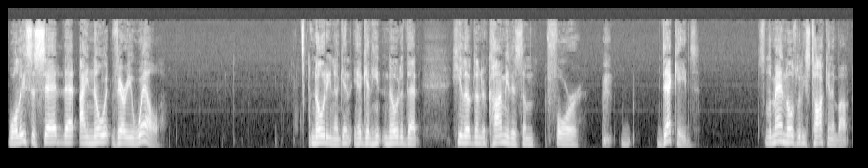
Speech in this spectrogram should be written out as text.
Walesa said that I know it very well. Noting again, again, he noted that he lived under communism for decades. So the man knows what he's talking about.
